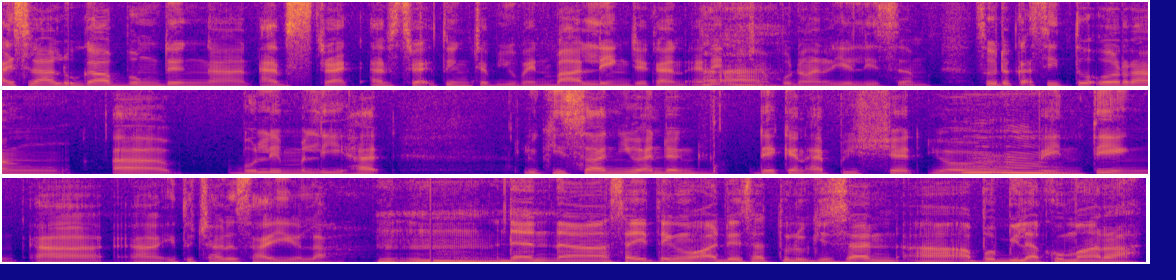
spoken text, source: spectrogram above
I selalu gabung dengan abstract. Abstract tu yang macam you main baling je kan and then Ha. campur dengan realism. So dekat situ orang uh, boleh melihat lukisan you and then they can appreciate your Hmm. painting. Uh, uh, itu cara saya lah. Mm-mm. Dan uh, saya tengok ada satu lukisan uh, apabila aku marah.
